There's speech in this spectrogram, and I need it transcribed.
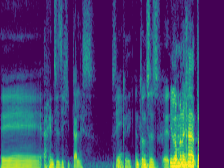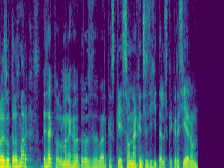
eh, agencias digitales. ¿sí? Entonces. eh, Y lo manejan a través de otras marcas. Exacto, lo manejan a través de esas marcas, que son agencias digitales que crecieron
